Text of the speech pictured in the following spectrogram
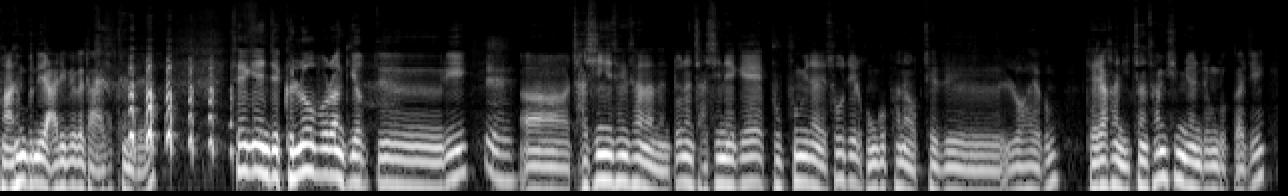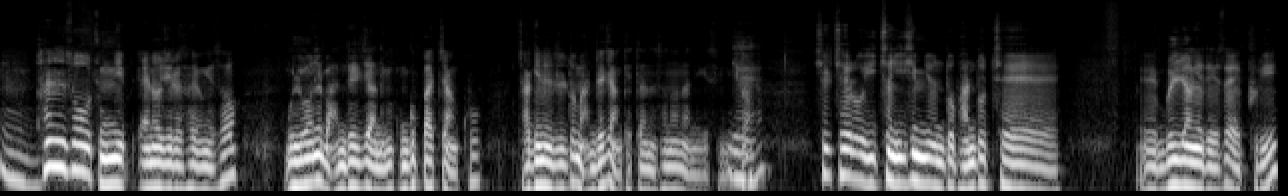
많은 분들이 아리백을 다 아실 텐데요. 세계 이제 글로벌한 기업들이 예. 어, 자신이 생산하는 또는 자신에게 부품이나 소재를 공급하는 업체들로 하여금 대략 한 2030년 정도까지 음. 탄소 중립 에너지를 사용해서 물건을 만들지 않으면 공급받지 않고 자기네들도 만들지 않겠다는 선언 아니겠습니까? 예. 실제로 2020년도 반도체 물량에 대해서 애플이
